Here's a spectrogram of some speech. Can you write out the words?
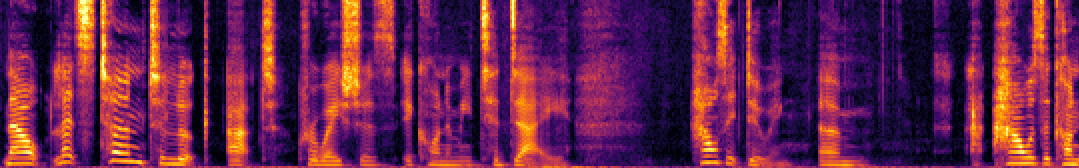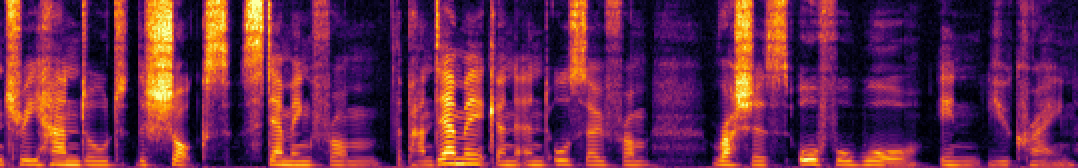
Now, let's turn to look at Croatia's economy today. How's it doing? Um, how has the country handled the shocks stemming from the pandemic and, and also from Russia's awful war in Ukraine?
